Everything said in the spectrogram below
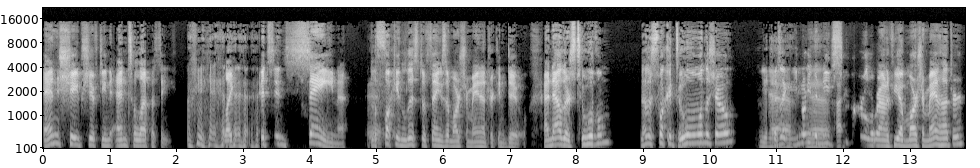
and shape shifting and telepathy. like, It's insane the Yeah. fucking list of things that Martian Manhunter can do, and now there's two of them. Now there's fucking two of them on the show. yeah, It's like you don't even yeah. need I- Supergirl around if you have Martian Manhunter.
